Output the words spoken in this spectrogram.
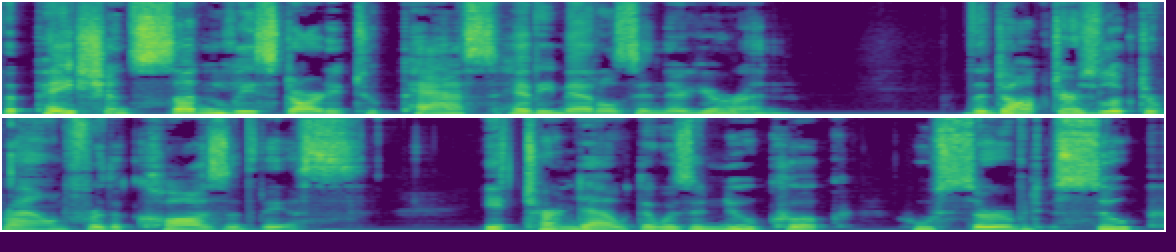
the patients suddenly started to pass heavy metals in their urine. The doctors looked around for the cause of this. It turned out there was a new cook who served soup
